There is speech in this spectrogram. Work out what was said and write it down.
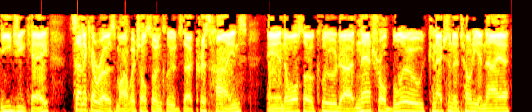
BGK, Seneca Rosemont, which also includes Chris Heinz, and will also include Natural Blue, connection to Toney Anaya,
